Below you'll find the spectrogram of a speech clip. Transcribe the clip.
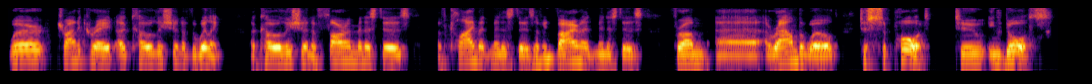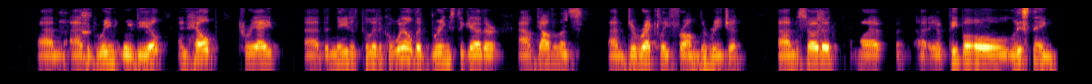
we're trying to create a coalition of the willing, a coalition of foreign ministers, of climate ministers, of environment ministers from around the world to support, to endorse um, uh, the Green Blue Deal and help create the needed political will that brings together our governments um, directly from the region, um, so that uh, uh, you know, people listening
